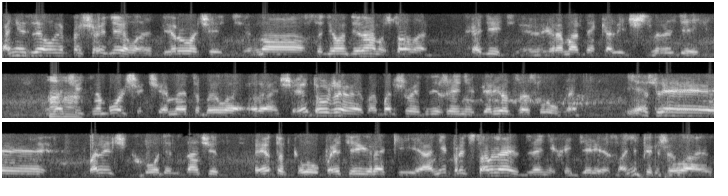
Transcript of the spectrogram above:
Они сделали большое дело. В первую очередь на стадион «Динамо» стало ходить громадное количество людей. Ага. Значительно больше, чем это было раньше. Это уже большое движение вперед, заслуга. Если болельщик ходит, значит, этот клуб, эти игроки, они представляют для них интерес, они переживают.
